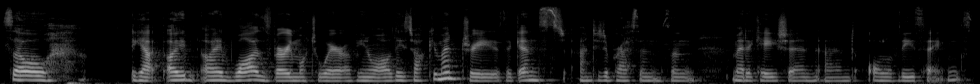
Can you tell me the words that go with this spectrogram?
So yeah, I I was very much aware of, you know, all these documentaries against antidepressants and medication and all of these things.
